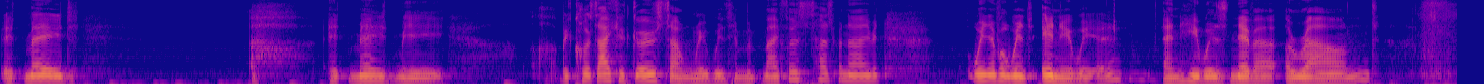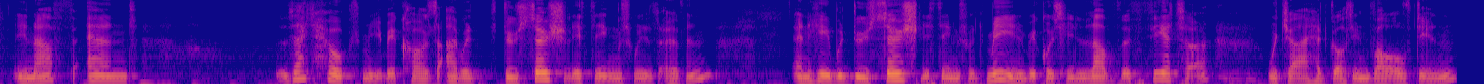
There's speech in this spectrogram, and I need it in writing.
It made, it made me because I could go somewhere with him. My first husband and I, we never went anywhere, mm-hmm. And he was never around enough. And that helped me because I would do socially things with Irvin, and he would do socially things with me because he loved the theatre, which I had got involved in,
